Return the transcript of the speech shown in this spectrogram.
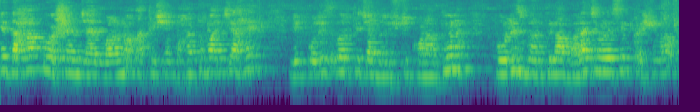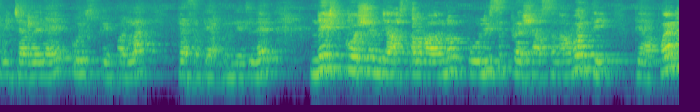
हे दहा क्वेश्चन जे आहेत बाळांनो अतिशय महत्त्वाचे आहेत. जे पोलीस भरतीच्या दृष्टिकोनातून पोलीस भरतीला बऱ्याच वेळेस हे प्रश्न विचारलेले आहेत पोलीस पेपरला. त्यासाठी आपण घेतलेले आहेत. नेक्स्ट क्वेश्चन जे असतात बाळांनो पोलीस प्रशासनावरती ते आपण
